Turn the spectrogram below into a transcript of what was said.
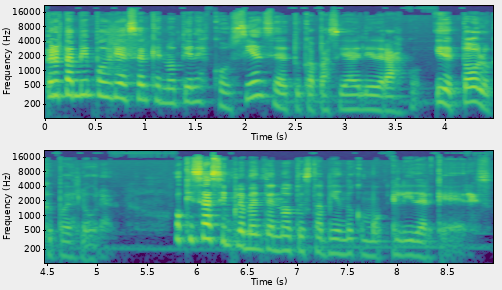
Pero también podría ser que no tienes conciencia de tu capacidad de liderazgo y de todo lo que puedes lograr. O quizás simplemente no te estás viendo como el líder que eres.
